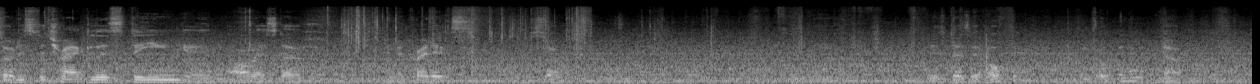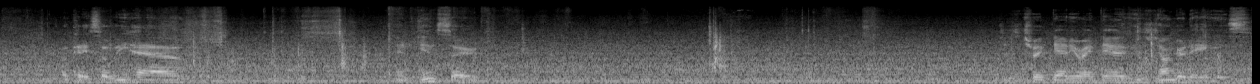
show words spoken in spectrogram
So this is the track listing and all that stuff and the credits. So does it open? Does it open? No. Okay, so we have an insert. Just Trick Daddy right there in his younger days.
